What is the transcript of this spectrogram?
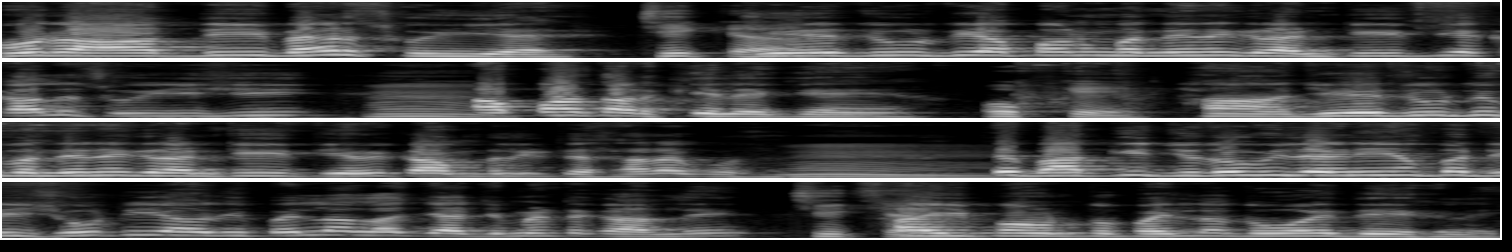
ਹੁਣ ਰਾਤ ਦੀ ਬਹਿਰ ਸੂਈ ਹੈ ਠੀਕ ਹੈ ਜੇਰ ਜੂਰ ਦੀ ਆਪਾਂ ਨੂੰ ਬੰਦੇ ਨੇ ਗਾਰੰਟੀ ਦਿੱਤੀ ਹੈ ਕੱਲ ਸੂਈ ਸੀ ਆਪਾਂ ਤੜਕੇ ਲੈ ਕੇ ਆਏ ਆ। ਓਕੇ। ਹਾਂ ਜੇਰ ਜੂਰ ਦੀ ਬੰਦੇ ਨੇ ਗਾਰੰਟੀ ਦਿੱਤੀ ਹੈ ਵੀ ਕੰਪਲੀਟ ਹੈ ਸਾਰਾ ਕੁਝ ਤੇ ਬਾਕੀ ਜਦੋਂ ਵੀ ਲੈਣੀ ਆ ਵੱਡੀ ਛੋਟੀ ਆਪਦੀ ਪਹਿਲਾਂ ਲਾ ਜੱਜਮੈਂਟ ਕਰ ਲੇ। ਸਾਈ ਪਾਉਣ ਤੋਂ ਪਹਿਲਾਂ ਦੋ ਵਾਰੀ ਦੇਖ ਲੇ।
